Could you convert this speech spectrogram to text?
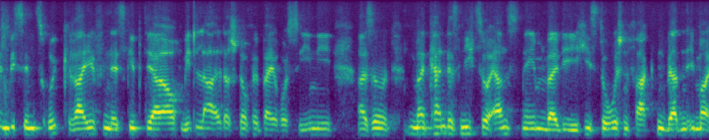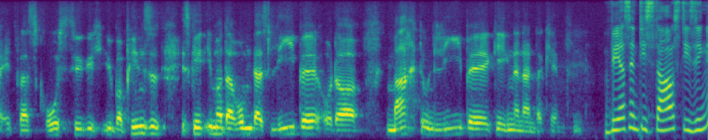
ein bisschen zurückgreifen. Es gibt ja auch Mittelalterstoffe bei Rossini. Also man kann das nicht so ernst nehmen, weil die historischen Fakten werden immer etwas großzügig überpinselt. Es geht immer darum, dass Liebe oder Macht und Liebe gegeneinander kämpfen. Wer sind die Stars, die singen?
